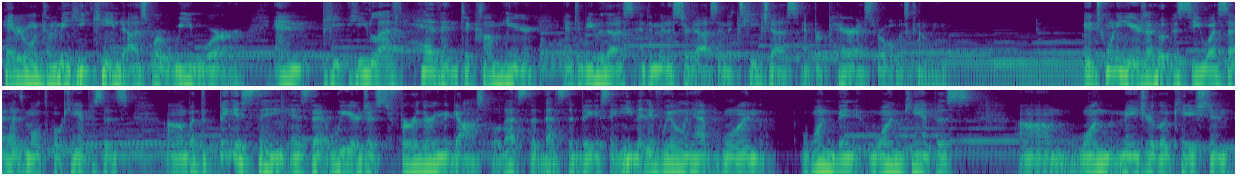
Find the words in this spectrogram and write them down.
hey, everyone come to me. He came to us where we were. And he, he left heaven to come here and to be with us and to minister to us and to teach us and prepare us for what was coming. In 20 years, I hope to see Westside has multiple campuses. Um, but the biggest thing is that we are just furthering the gospel. That's the that's the biggest thing. Even if we only have one one one campus, um, one major location.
